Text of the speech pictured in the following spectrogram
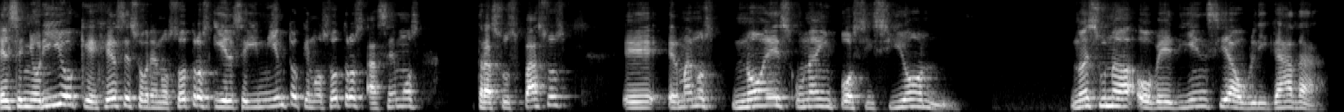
El señorío que ejerce sobre nosotros y el seguimiento que nosotros hacemos tras sus pasos, eh, hermanos, no es una imposición, no es una obediencia obligada,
